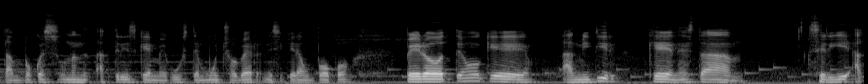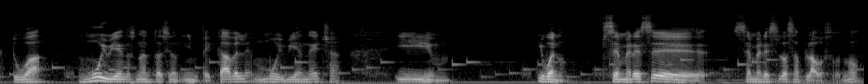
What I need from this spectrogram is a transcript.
tampoco es una actriz que me guste mucho ver, ni siquiera un poco. Pero tengo que admitir que en esta serie actúa muy bien, es una actuación impecable, muy bien hecha. Y, y bueno, se merece, se merece los aplausos, ¿no?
